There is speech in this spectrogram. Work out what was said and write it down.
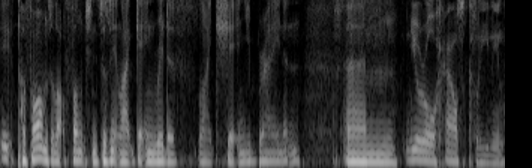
it performs a lot of functions, doesn't it? Like getting rid of like shit in your brain and. Um, Neural house cleaning.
